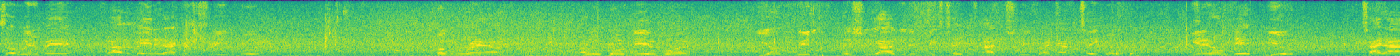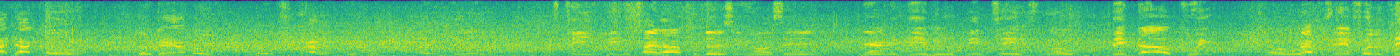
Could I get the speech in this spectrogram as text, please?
So with it, man. Finally made it out here to Shreveport. Fucking around. My little bro dear boy, Young Pretty. Make sure y'all get his mixtape. It's hot in the streets right now to take over. Get it on that pill. Tighteye.com. Go download. You know, shoot, holla at me, bro. Hey, yeah. It's Team P Tight Eye Production, you know what I'm saying? Down here getting it with Big Tex, you know, Big Dog Quick, you know, representing for the D,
